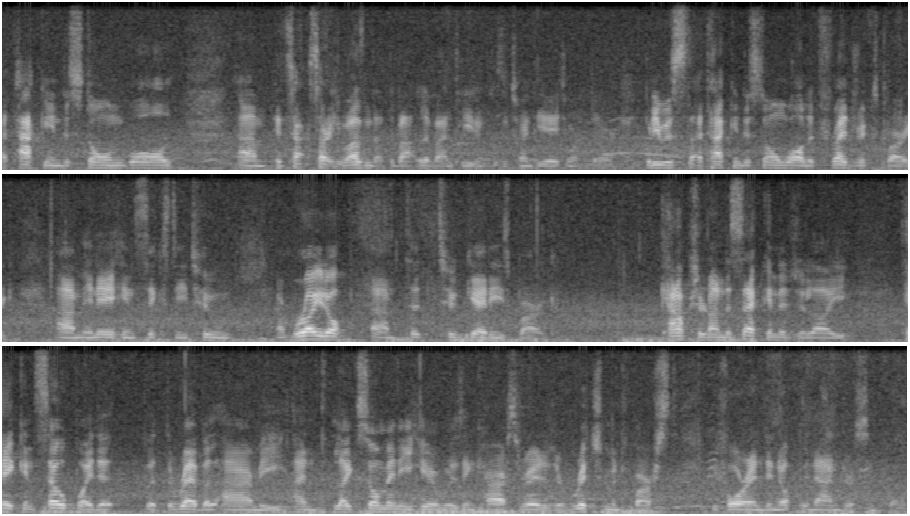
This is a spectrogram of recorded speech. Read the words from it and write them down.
attacking the stone wall. Um, sorry, he wasn't at the Battle of Antietam because the 28 weren't there, but he was attacking the stone wall at Fredericksburg um, in 1862, um, right up um, to, to Gettysburg. Captured on the 2nd of July taken south by the with the rebel army and like so many here was incarcerated at Richmond first before ending up in Andersonville.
